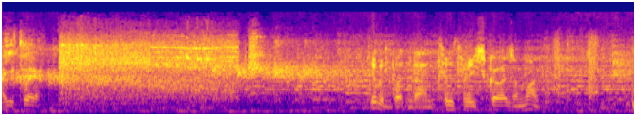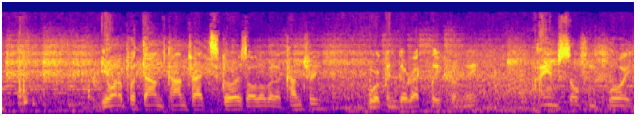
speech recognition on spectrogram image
Are you clear? You've been putting down two, three scores a month. You want to put down contract scores all over the country, working directly for me? I am self-employed.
